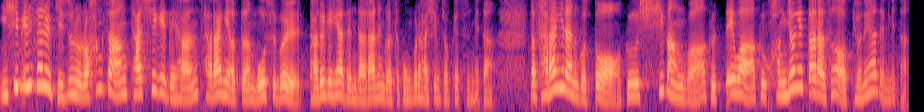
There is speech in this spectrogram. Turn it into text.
21세를 기준으로 항상 자식에 대한 사랑의 어떤 모습을 다르게 해야 된다라는 것을 공부를 하시면 좋겠습니다. 자, 사랑이라는 것도 그 시간과 그 때와 그 환경에 따라서 변해야 됩니다.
